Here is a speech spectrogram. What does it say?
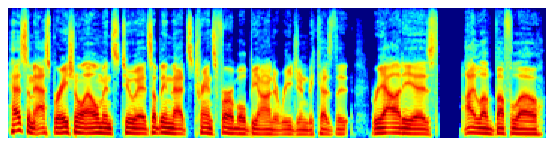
has some aspirational elements to it, something that's transferable beyond a region because the reality is I love Buffalo.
